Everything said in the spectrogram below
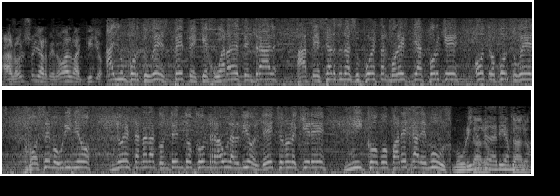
Alonso y Arbeloa al banquillo. Hay un portugués, Pepe, que jugará de central a pesar de unas supuestas molestias porque otro portugués, José Mourinho, no está nada contento con Raúl Albiol. De hecho, no le quiere ni como pareja de mus. Mourinho Claro, quedaría, muy- claro.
